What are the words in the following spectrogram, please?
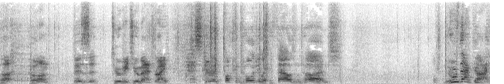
Huh, hold on. This is a 2v2 match, right? Yes, dude. I fucking told you like a thousand times. Who's that guy?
